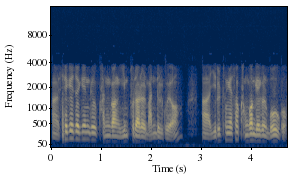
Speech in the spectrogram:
아, 세계적인 그 관광 인프라를 만들고요. 아, 이를 통해서 관광객을 모으고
